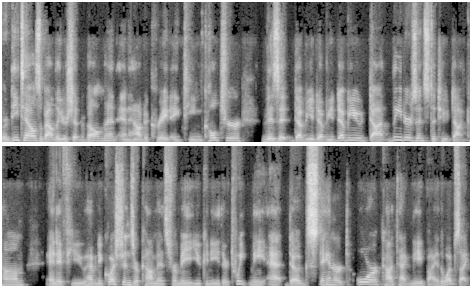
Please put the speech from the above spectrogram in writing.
for details about leadership development and how to create a team culture, visit www.leadersinstitute.com. And if you have any questions or comments for me, you can either tweet me at Doug Staneart or contact me via the website.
